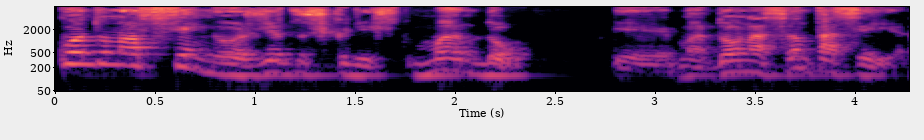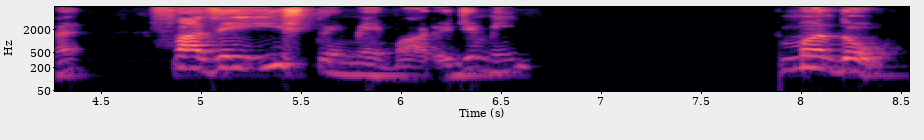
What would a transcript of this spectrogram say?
Quando nosso Senhor Jesus Cristo mandou, mandou na Santa Ceia, né? Fazer isto em memória de mim, mandou,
